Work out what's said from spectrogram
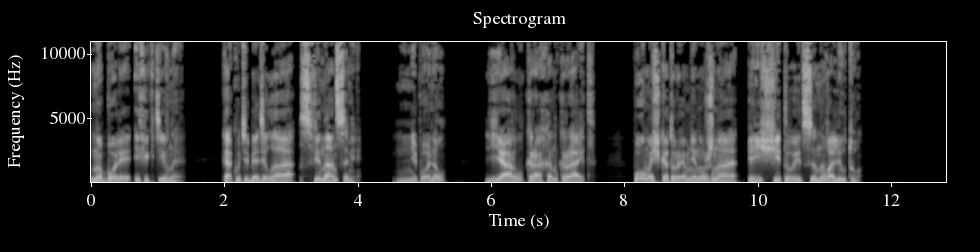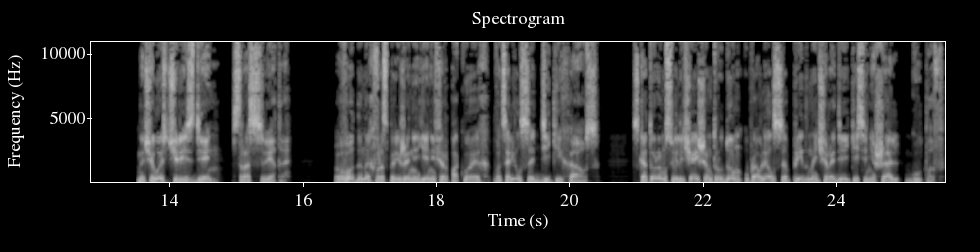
но более эффективная. Как у тебя дела с финансами? Не понял. Ярл Крахенкрайт. Помощь, которая мне нужна, пересчитывается на валюту. Началось через день, с рассвета. В отданных в распоряжение Йеннифер покоях воцарился дикий хаос, с которым с величайшим трудом управлялся приданный чародейке Синишаль Гутлов.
